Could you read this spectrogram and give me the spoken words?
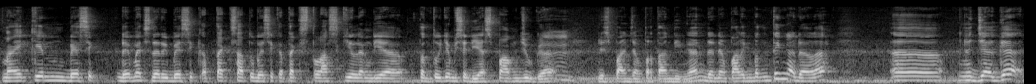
naikin basic damage dari basic attack satu basic attack setelah skill yang dia tentunya bisa dia spam juga di sepanjang pertandingan. Dan yang paling penting adalah eh, ngejaga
